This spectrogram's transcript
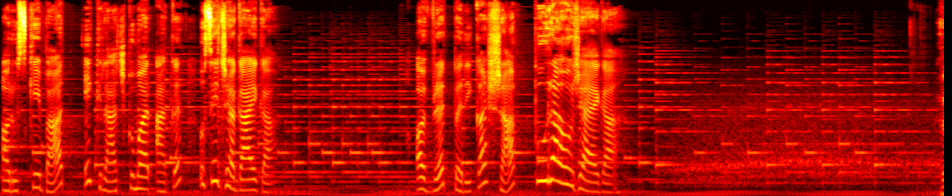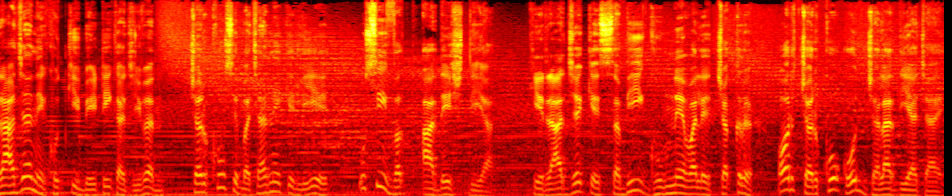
और उसके बाद एक राजकुमार आकर उसे जगाएगा और व्रत परी का श्राप पूरा हो जाएगा। राजा ने खुद की बेटी का जीवन चरखों से बचाने के लिए उसी वक्त आदेश दिया कि राज्य के सभी घूमने वाले चक्र और चरखों को जला दिया जाए।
